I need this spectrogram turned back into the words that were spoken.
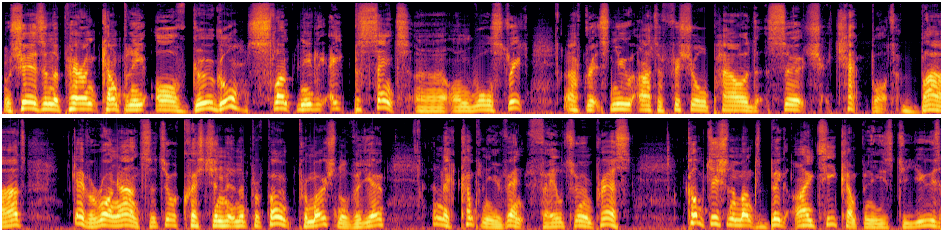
Well, shares in the parent company of Google slumped nearly 8% uh, on Wall Street after its new artificial powered search chatbot, Bard, gave a wrong answer to a question in a pro- promotional video, and the company event failed to impress. Competition amongst big IT companies to use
